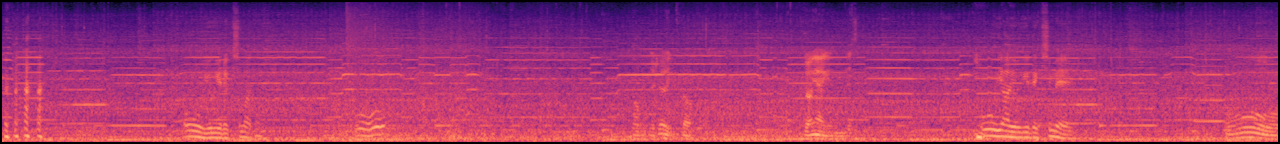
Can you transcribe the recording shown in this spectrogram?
오, 여기 렉 심하다. 오, 너무 느려 이끌어 구경해야겠는데 오, 야, 여기 렉 심해. 오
